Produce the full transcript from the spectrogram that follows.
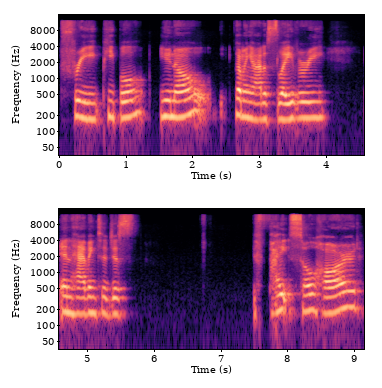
free people you know coming out of slavery and having to just fight so hard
